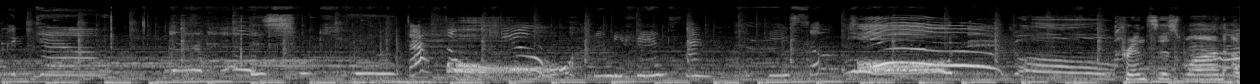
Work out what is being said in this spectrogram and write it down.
Picture. There. So cute. That's so Oh. cute. Maybe fans and he's so cute. Oh, Niko! Princess one, a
